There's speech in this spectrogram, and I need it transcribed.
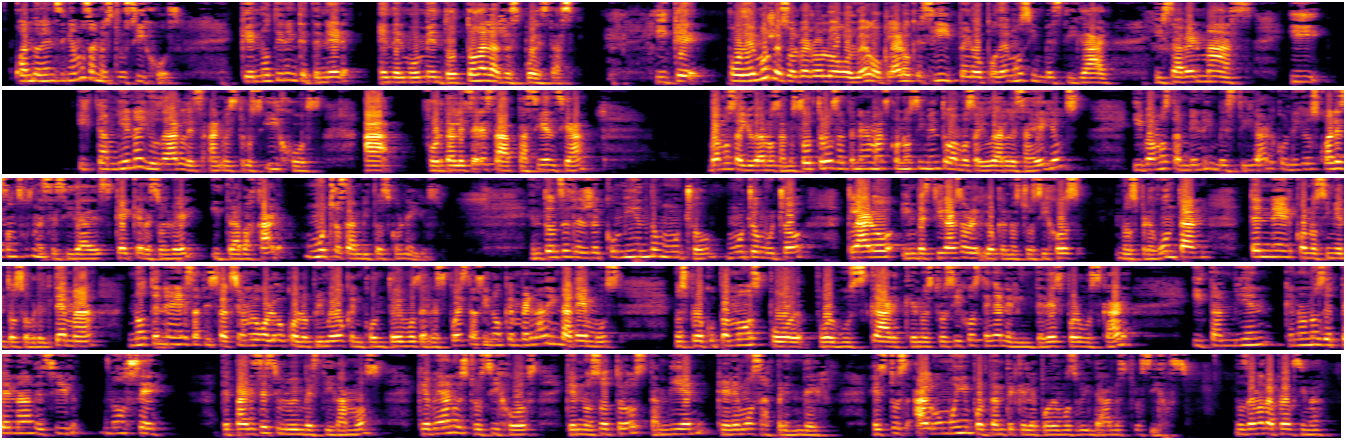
cuando le enseñamos a nuestros hijos que no tienen que tener en el momento todas las respuestas y que podemos resolverlo luego, luego, claro que sí, pero podemos investigar y saber más y, y también ayudarles a nuestros hijos a fortalecer esta paciencia. Vamos a ayudarnos a nosotros a tener más conocimiento, vamos a ayudarles a ellos y vamos también a investigar con ellos cuáles son sus necesidades que hay que resolver y trabajar muchos ámbitos con ellos. Entonces les recomiendo mucho, mucho, mucho, claro, investigar sobre lo que nuestros hijos nos preguntan, tener conocimiento sobre el tema, no tener satisfacción luego, luego con lo primero que encontremos de respuesta, sino que en verdad indaguemos. Nos preocupamos por, por buscar, que nuestros hijos tengan el interés por buscar y también que no nos dé pena decir, no sé, ¿te parece si lo investigamos? Que vean nuestros hijos que nosotros también queremos aprender. Esto es algo muy importante que le podemos brindar a nuestros hijos. Nos vemos la próxima.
